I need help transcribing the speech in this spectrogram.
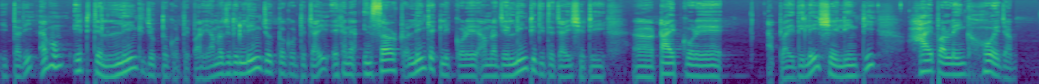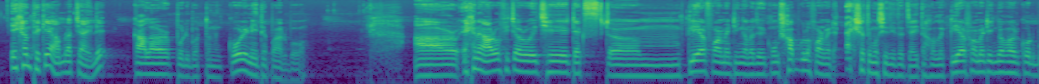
ইত্যাদি, এবং এটিতে লিঙ্ক যুক্ত করতে পারি। আমরা যদি লিঙ্ক যুক্ত করতে চাই, এখানে ইনসার্ট লিঙ্কে ক্লিক করে আমরা যে লিঙ্কটি দিতে চাই, সেটি টাইপ করে অ্যাপ্লাই দিলেই সেই লিঙ্কটি হাইপার লিঙ্ক হয়ে যাবে। এখান থেকে আমরা চাইলে কালার পরিবর্তন করে নিতে পারব। আর এখানে আরও ফিচার রয়েছে টেক্সট ক্লিয়ার ফরম্যাটিং আমরা যদি কোন সবগুলো ফরম্যাট একসাথে মুছে দিতে চাই, তাহলে ক্লিয়ার ফরম্যাটিং ব্যবহার করব।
